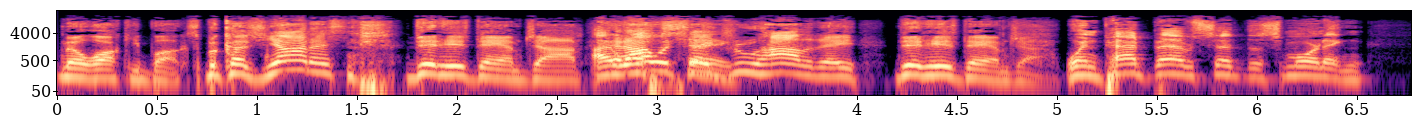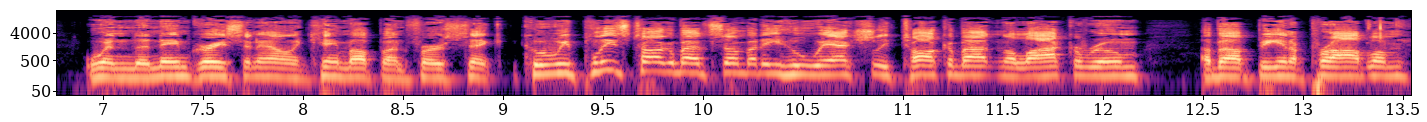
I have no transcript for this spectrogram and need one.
Milwaukee Bucks? Because Giannis did his damn job, I and I would say, say- Jrue Holiday did his damn job. when Pat Bev said this morning, when the name Grayson Allen came up on first take, could we please talk about somebody who we actually talk about in the locker room about being a problem?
